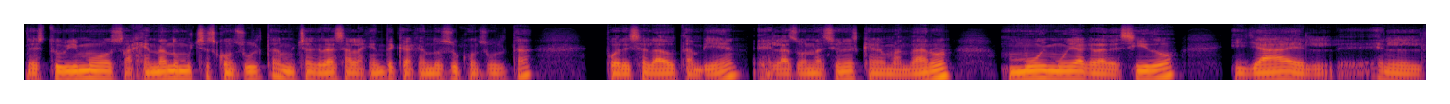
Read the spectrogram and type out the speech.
estuvimos agendando muchas consultas, muchas gracias a la gente que agendó su consulta por ese lado también. Eh, las donaciones que me mandaron, muy, muy agradecido. Y ya el, el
